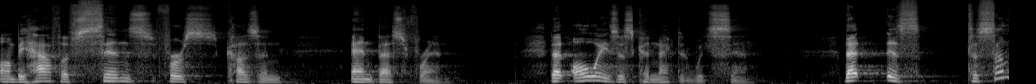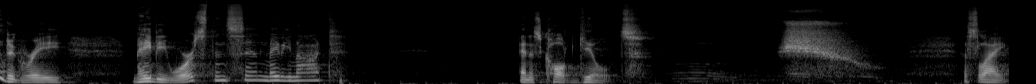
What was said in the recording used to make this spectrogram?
on behalf of sin's first cousin and best friend that always is connected with sin, that is to some degree maybe worse than sin, maybe not. And it's called guilt. It's like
